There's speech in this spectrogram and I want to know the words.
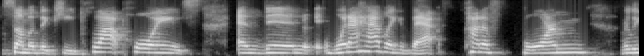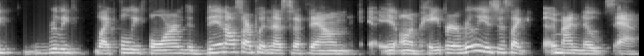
some of the key plot points. And then when I have like that kind of form really, really like fully formed, then I'll start putting that stuff down on paper. And really, it's just like in my notes app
